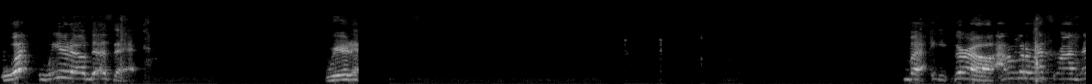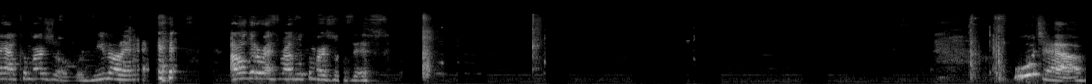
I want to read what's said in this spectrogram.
What weirdo does that? Weird. But girl, I don't go to restaurants that have commercials. You know that. I don't go to restaurants with commercials, sis. Ooh, child.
